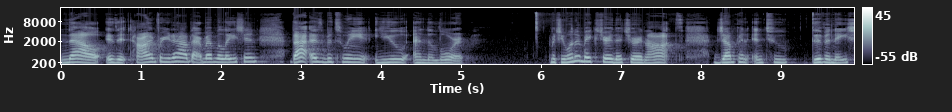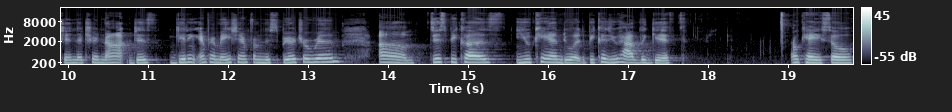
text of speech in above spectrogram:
Now, is it time for you to have that revelation? That is between you and the Lord. But you want to make sure that you're not jumping into divination, that you're not just getting information from the spiritual realm um, just because you can do it, because you have the gift. Okay, so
